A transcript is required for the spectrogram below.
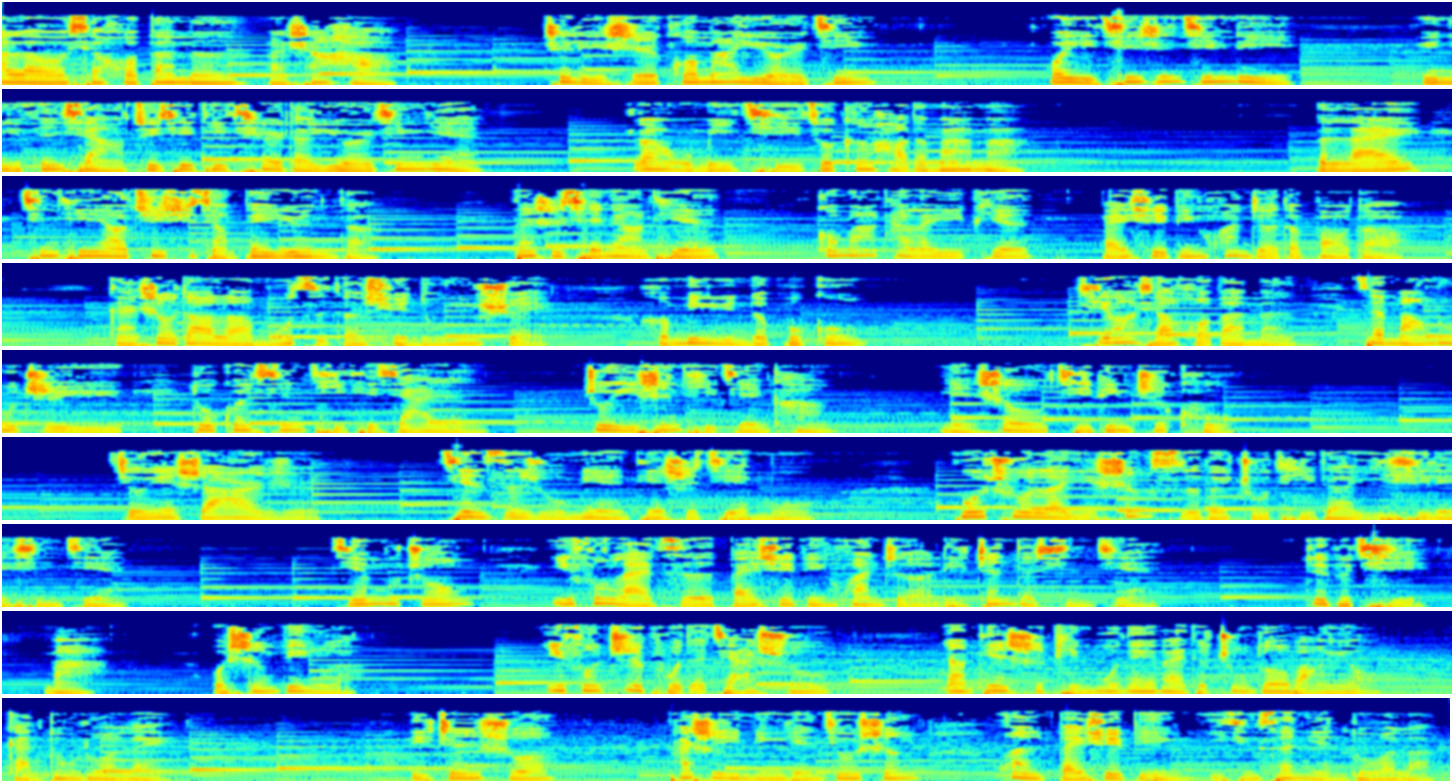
Hello，小伙伴们，晚上好！这里是郭妈育儿经，我以亲身经历与你分享最接地气儿的育儿经验，让我们一起做更好的妈妈。本来今天要继续讲备孕的，但是前两天郭妈看了一篇白血病患者的报道，感受到了母子的血浓于水和命运的不公。希望小伙伴们在忙碌之余多关心体贴家人，注意身体健康，免受疾病之苦。九月十二日，《见字如面》电视节目播出了以生死为主题的一系列信件。节目中，一封来自白血病患者李珍的信件：“对不起，妈，我生病了。”一封质朴的家书。让电视屏幕内外的众多网友感动落泪。李珍说：“她是一名研究生，患白血病已经三年多了。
